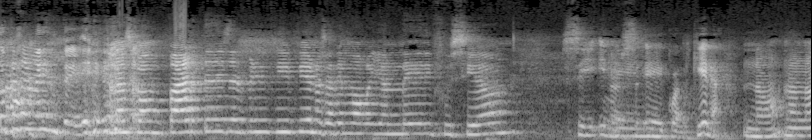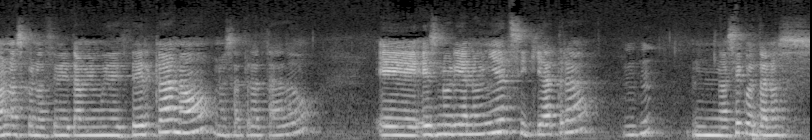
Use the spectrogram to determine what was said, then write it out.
totalmente. Nos comparte desde el principio, nos hace mogollón de difusión. Sí, y no es Eh. eh, cualquiera. No, no, no, nos conoce también muy de cerca, ¿no? Nos ha tratado. Eh, es Nuria Núñez, psiquiatra. No sé, cuéntanos.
